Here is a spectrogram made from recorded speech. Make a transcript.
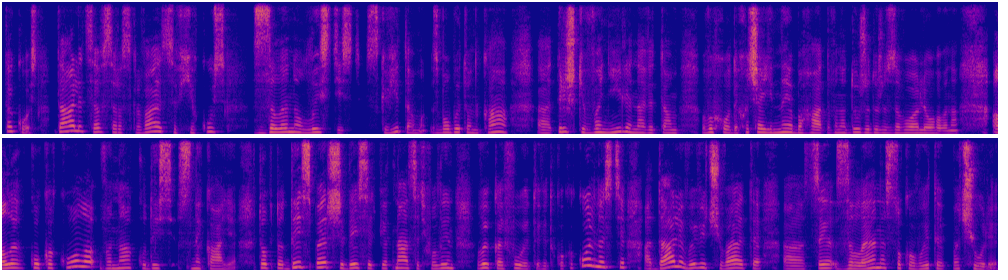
Так ось, далі це все розкривається в якусь зеленолистість з квітами, з боби тонка, е, трішки ванілі навіть там виходить, хоча її небагато, вона дуже-дуже завуальована. Але Кока-Кола вона кудись зникає. Тобто десь перші 10-15 хвилин ви кайфуєте від кока-кольності, а далі ви відчуваєте е, це зелене соковите пачулі.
